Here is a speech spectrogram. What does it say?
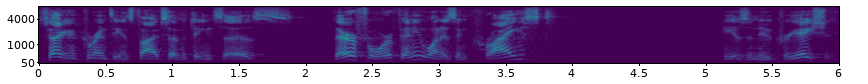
Second Corinthians 5:17 says, "Therefore if anyone is in Christ, he is a new creation.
